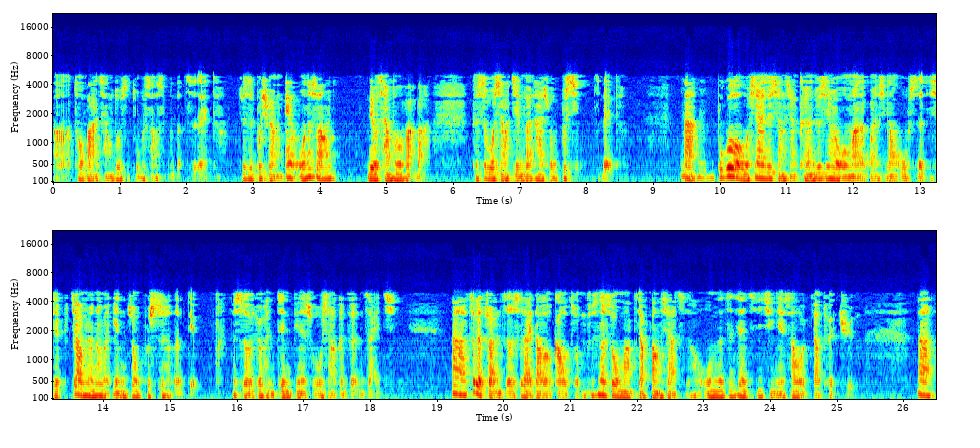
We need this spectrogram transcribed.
呃头发长度是多少什么的之类的，就是不希望。哎，我那时候好像留长头发吧，可是我想要剪短，他说不行之类的。那不过我现在就想想，可能就是因为我妈的关系，让我无视了这些比较没有那么严重不适合的点。那时候就很坚定的说，我想要跟这个人在一起。那这个转折是来到了高中，就是那时候我妈比较放下之后，我们的之间的激情也稍微比较褪去了。那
